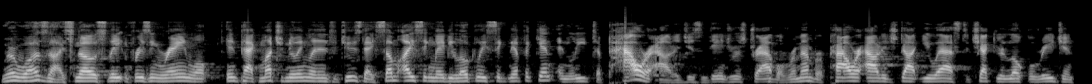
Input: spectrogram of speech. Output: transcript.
Where was I? Snow, sleet, and freezing rain will impact much of New England into Tuesday. Some icing may be locally significant and lead to power outages and dangerous travel. Remember, poweroutage.us to check your local region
